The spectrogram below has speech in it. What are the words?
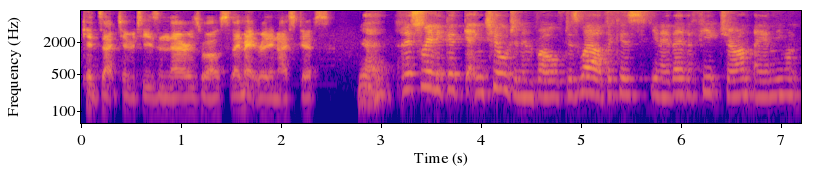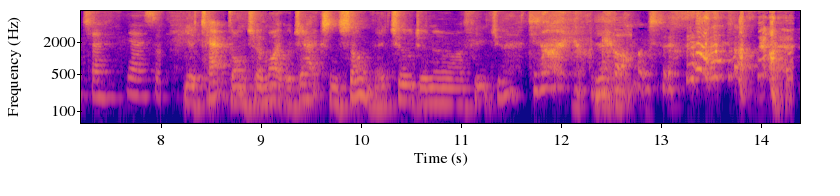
kids activities in there as well. So they make really nice gifts. Yeah. And it's really good getting children involved as well because you know they're the future, aren't they? And you want to, yeah. So You tapped onto a Michael Jackson song there. Children are our future. did I? Oh, Yeah. God.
